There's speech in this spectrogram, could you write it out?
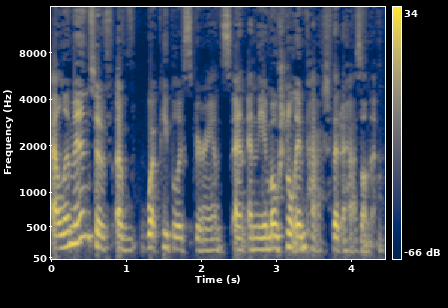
element of, of what people experience and, and the emotional impact that it has on them.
